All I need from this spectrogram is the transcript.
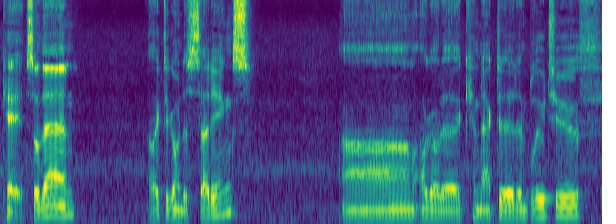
Okay, so then I like to go into settings. Um, I'll go to connected and Bluetooth.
